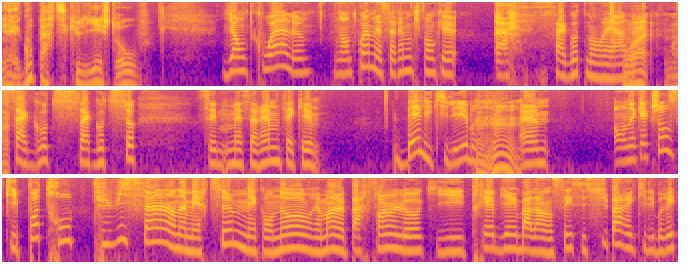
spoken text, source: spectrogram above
Il y a un goût particulier, je trouve. Ils ont de quoi, là? Ils ont de quoi, mais ça qui font que ah, ça goûte Montréal. Ouais, ouais. Ça goûte, ça goûte ça. C'est Messerem, fait que bel équilibre. Mhm. Euh, on a quelque chose qui est pas trop puissant en amertume, mais qu'on a vraiment un parfum là qui est très bien balancé. C'est super équilibré.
